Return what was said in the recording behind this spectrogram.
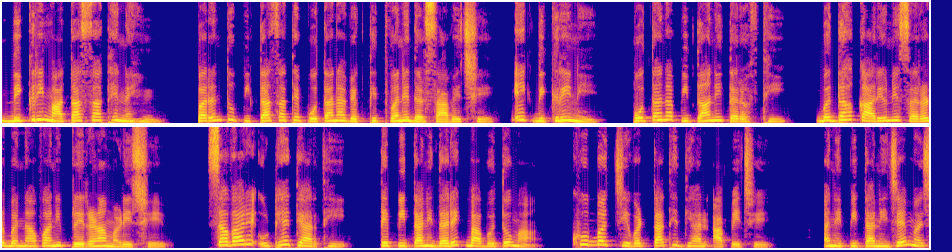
દીકરી માતા સાથે નહીં, પરંતુ પિતા સાથે પોતાના વ્યક્તિત્વને દર્શાવે છે. એક દીકરીને પોતાના પિતાની તરફથી બધા કાર્યોને સરળ બનાવવાની પ્રેરણા મળે છે. સવારે ઉઠે ત્યારથી તે પિતાની દરેક બાબતોમાં ખૂબ જ ચીવટતાથી ધ્યાન આપે છે અને પિતાની જેમ જ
